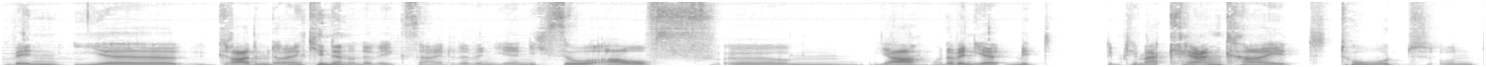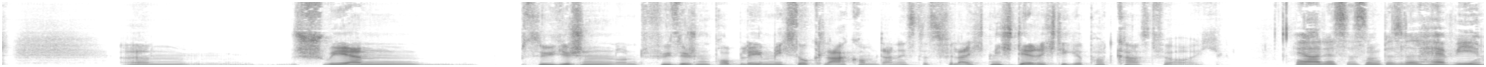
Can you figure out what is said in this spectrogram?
wenn ihr gerade mit euren Kindern unterwegs seid oder wenn ihr nicht so auf, ähm, ja, oder wenn ihr mit dem Thema Krankheit, Tod und ähm, schweren psychischen und physischen Problemen nicht so klarkommt, dann ist das vielleicht nicht der richtige Podcast für euch. Ja, das ist ein bisschen heavy.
